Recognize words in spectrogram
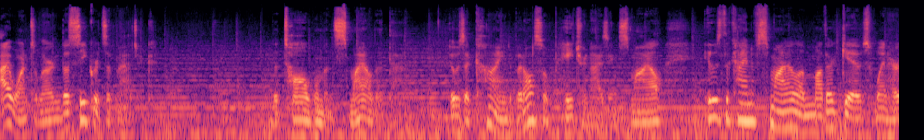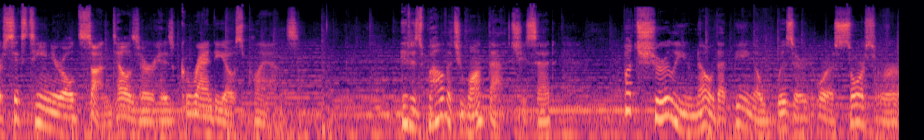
I want to learn the secrets of magic. The tall woman smiled at that. It was a kind but also patronizing smile. It was the kind of smile a mother gives when her 16 year old son tells her his grandiose plans. It is well that you want that, she said. But surely you know that being a wizard or a sorcerer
